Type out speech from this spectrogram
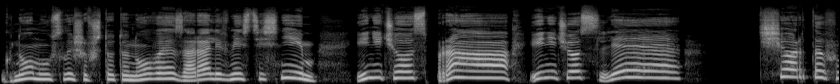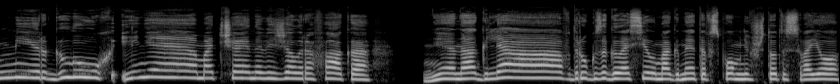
Гномы, услышав что-то новое, заорали вместе с ним. «И ничего спра! И ничего сле!» «Чертов мир глух и нем!» — отчаянно визжал Рафака. «Не нагля!» — вдруг заголосил Магнета, вспомнив что-то свое.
